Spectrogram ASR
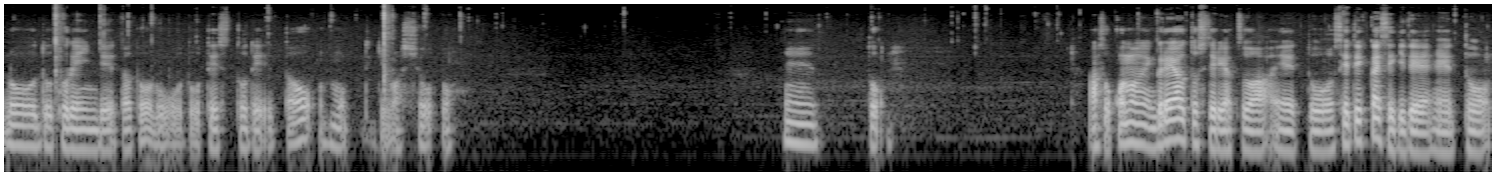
ロードトレインデータとロードテストデータを持ってきましょうと。えー、っと、あ、そ、このね、グレーアウトしてるやつは、えー、っと、静的解析で、えー、っと、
